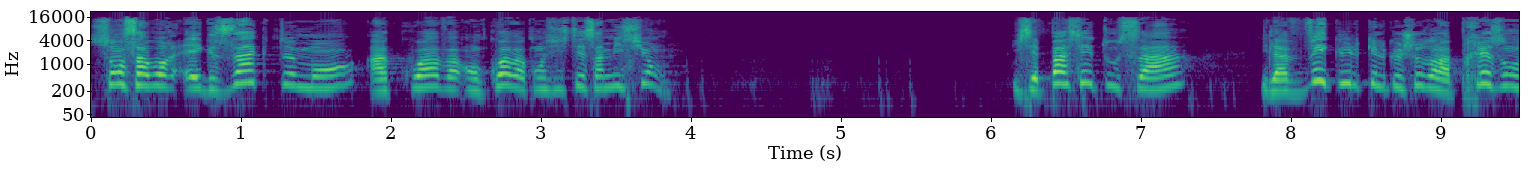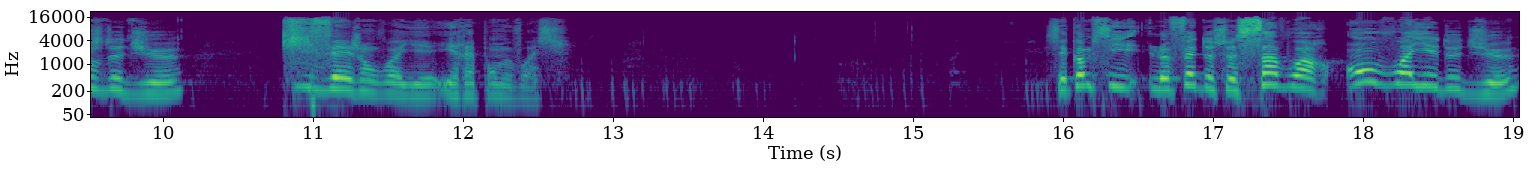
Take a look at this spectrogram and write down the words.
sans savoir exactement à quoi va, en quoi va consister sa mission. Il s'est passé tout ça, il a vécu quelque chose dans la présence de Dieu. Qui vais-je envoyer? Il répond, me voici. C'est comme si le fait de se savoir envoyé de Dieu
